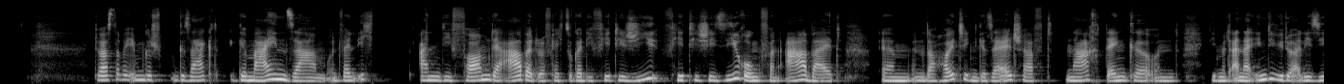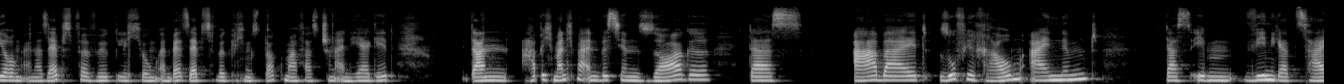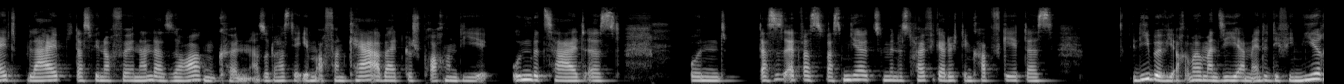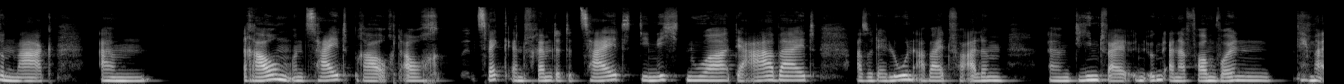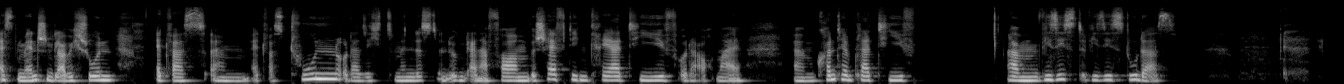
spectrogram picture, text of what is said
Du hast aber eben gesagt, gemeinsam. Und wenn ich an die Form der Arbeit oder vielleicht sogar die Fetischi Fetischisierung von Arbeit ähm, in unserer heutigen Gesellschaft nachdenke und die mit einer Individualisierung, einer Selbstverwirklichung, einem Selbstverwirklichungsdogma fast schon einhergeht, dann habe ich manchmal ein bisschen Sorge, dass Arbeit so viel Raum einnimmt, dass eben weniger Zeit bleibt, dass wir noch füreinander sorgen können. Also du hast ja eben auch von Care-Arbeit gesprochen, die unbezahlt ist. Und das ist etwas, was mir zumindest häufiger durch den Kopf geht, dass Liebe, wie auch immer man sie am Ende definieren mag, ähm, Raum und Zeit braucht, auch zweckentfremdete Zeit, die nicht nur der Arbeit, also der Lohnarbeit vor allem ähm, dient, weil in irgendeiner Form wollen die meisten Menschen, glaube ich, schon etwas, ähm, etwas tun oder sich zumindest in irgendeiner Form beschäftigen, kreativ oder auch mal ähm, kontemplativ. Ähm, wie, siehst, wie siehst du das?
